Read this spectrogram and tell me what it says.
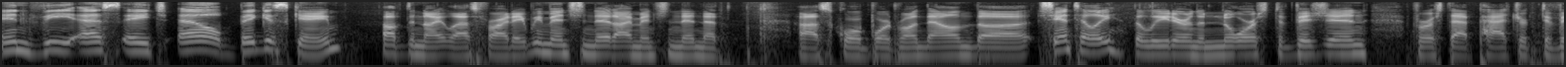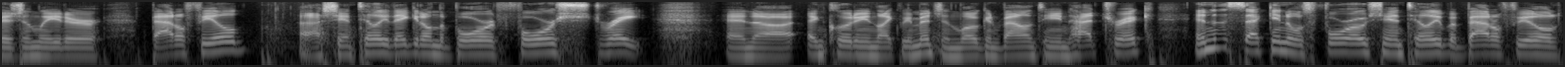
NVSHL, biggest game of the night last Friday. We mentioned it. I mentioned it in that uh, scoreboard rundown. The Chantilly, the leader in the Norris division, versus that Patrick division leader, Battlefield. Uh, Chantilly, they get on the board four straight, and uh, including, like we mentioned, Logan Valentine hat trick. Into the second, it was 4-0 Chantilly, but Battlefield,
